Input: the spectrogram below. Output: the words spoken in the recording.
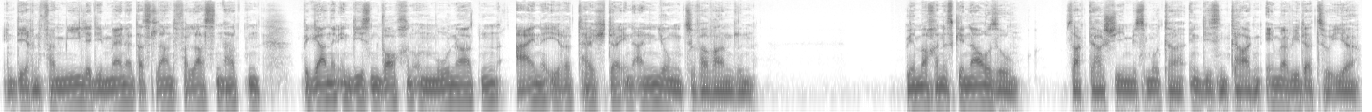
in deren Familie die Männer das Land verlassen hatten, begannen in diesen Wochen und Monaten eine ihrer Töchter in einen Jungen zu verwandeln. Wir machen es genauso, sagte Hashimis Mutter in diesen Tagen immer wieder zu ihr.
